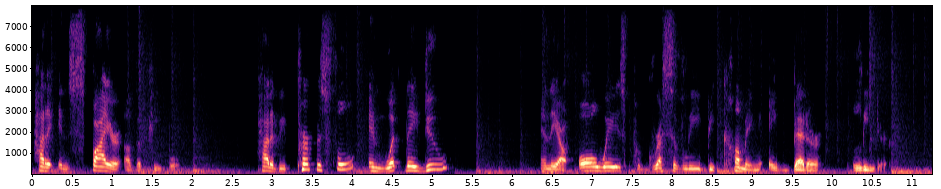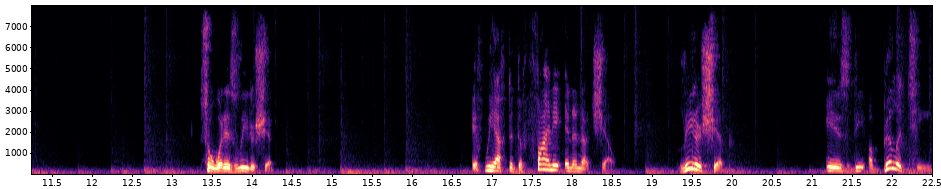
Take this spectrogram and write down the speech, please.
how to inspire other people, how to be purposeful in what they do, and they are always progressively becoming a better leader. So, what is leadership? If we have to define it in a nutshell, leadership is the ability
